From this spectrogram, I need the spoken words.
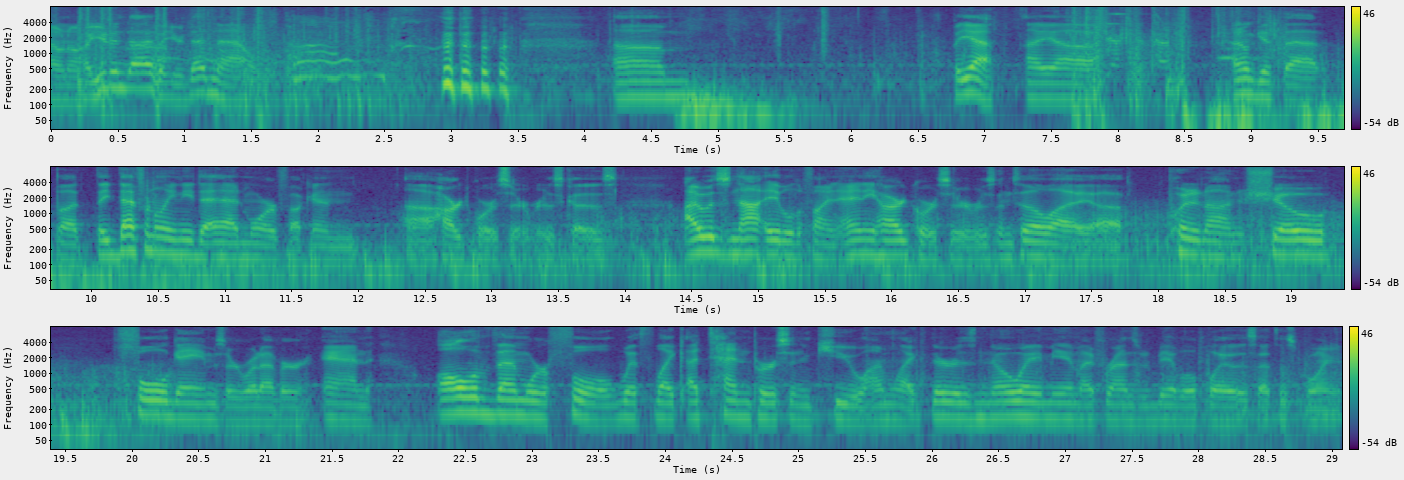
I don't know how you didn't die, but you're dead now. um, but yeah, I uh, I don't get that, but they definitely need to add more fucking uh, hardcore servers because I was not able to find any hardcore servers until I uh, put it on show full games or whatever, and all of them were full with like a 10 person queue. I'm like, there is no way me and my friends would be able to play this at this point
